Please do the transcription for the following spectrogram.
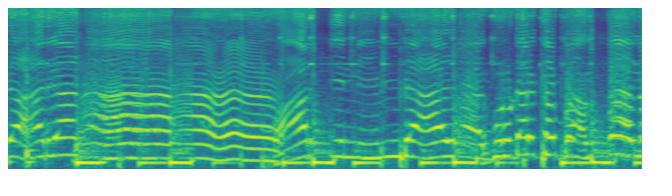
ಯಾರನ? ಆರ್ತಿ ನಿಂಬೆ ಗುಡಕ ಬಂದನ?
